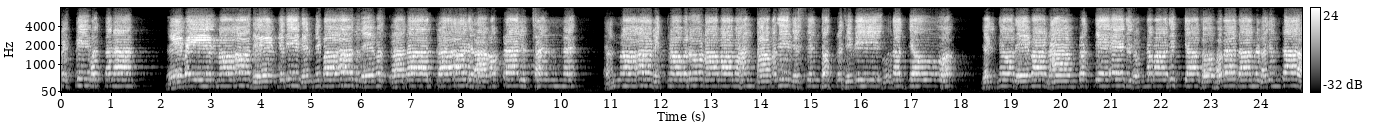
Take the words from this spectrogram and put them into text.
निष्पीवर्तन देवैर्नो देव्यति निर्निपातु देवस्त्रादात्राय रामप्रायुच्छन् मित्रोवरो नामामहन्तामदीजस्यन्धः पृथिवी उदद्यौः यज्ञो देवानाम् प्रत्येतुषुम्नमादित्यासो भवतामृलयन्ताः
